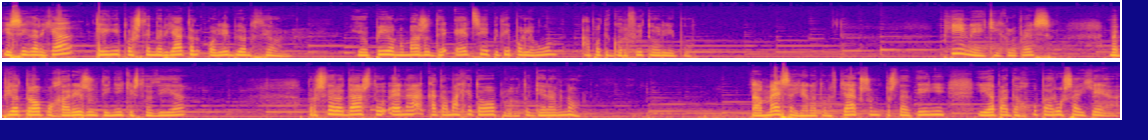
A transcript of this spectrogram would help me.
η σιγαριά κλείνει προς τη μεριά των Ολύμπιων θεών οι οποίοι ονομάζονται έτσι επειδή πολεμούν από την κορφή του Ολύμπου. Ποιοι είναι οι κύκλοπες, με ποιο τρόπο χαρίζουν τη νίκη στο Δία, προσφέροντάς του ένα καταμάχητο όπλο, τον κεραυνό. Τα μέσα για να τον φτιάξουν τους θα δίνει η απανταχού παρούσα γέα,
